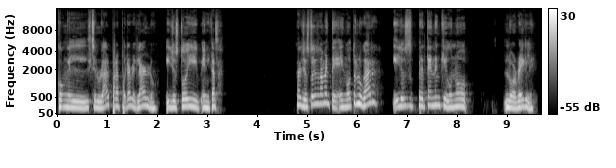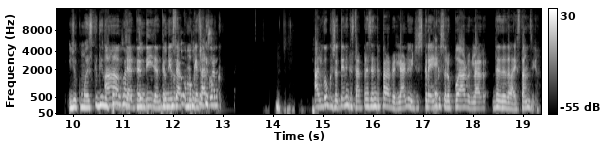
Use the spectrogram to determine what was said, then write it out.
con el celular para poder arreglarlo. Y yo estoy en mi casa. O sea, yo estoy solamente en otro lugar y ellos pretenden que uno lo arregle. Y yo como es que... ah, ya entendí, ya entendí. o sea, como que es algo algo que usted tiene que estar presente para arreglarlo y ellos creen que usted lo puede arreglar desde la distancia.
